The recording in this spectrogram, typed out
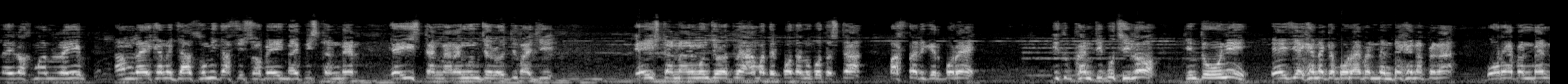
বিসমিল্লাহ রহমান রহিম। আমরা এখানে যা শ্রমিক আছি সবে এই মাইপি স্ট্যান্ডের। এই স্ট্যান্ড নারায়ণগঞ্জের এই স্ট্যান্ড নারায়ণগঞ্জের আমাদের প্রধান উপদেষ্টা পাঁচ তারিখের পরে ইতুব খান টিপু ছিল। কিন্তু উনি এই যে এখানে একটা বড় অ্যাপার্টমেন্ট দেখেন আপনারা বড় অ্যাপার্টমেন্ট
